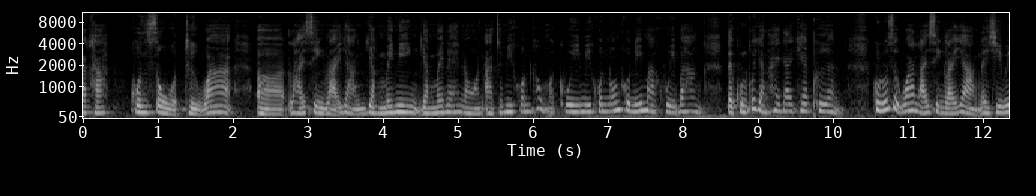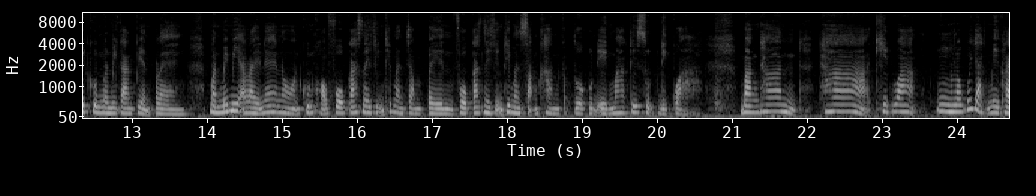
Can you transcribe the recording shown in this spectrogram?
นะคะ คนโสดถือว่าหลายสิ่งหลายอย่างยังไม่นิ่งยังไม่แน่นอน อาจจะมีคนเข้ามาคุย มีคนโน้นคนนี้มาคุยบ้าง แต่คุณก็ยังให้ได้แค่เพื่อน คุณรู้สึกว่าหลายสิ่งหลายอย่างในชีวิตคุณมันมีการเปลี่ยนแปลง มันไม่มีอะไรแน่นอน คุณขอโฟกัสในสิ่งที่มันจำเป็นโฟกัสในสิ่งที่มันสำคัญกับตัวคุณเองมากที่สุดดีกว่า บางท่านถ้าคิดว่าเราก็อยากมีใคร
